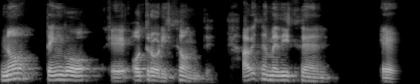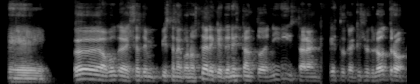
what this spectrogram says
No tengo eh, otro horizonte. A veces me dicen, eh, eh, eh, a vos que ya te empiezan a conocer, que tenés tanto en Instagram, que esto, que aquello, que lo otro,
